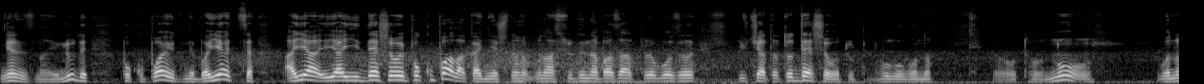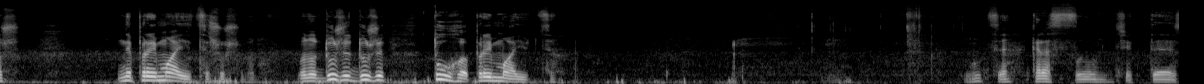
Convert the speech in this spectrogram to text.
Я не знаю, люди покупають, не бояться. А я, я її дешево й покупала, звісно. У нас сюди на базар привозили дівчата, то дешево тут було воно. Ото, ну, воно ж не приймається, що ж воно. Воно дуже-дуже туго приймаються. Ну, це красунчик теж.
